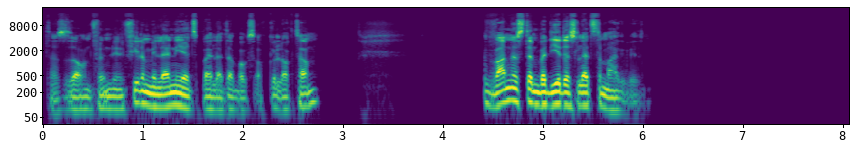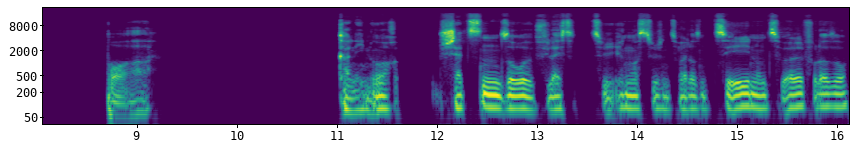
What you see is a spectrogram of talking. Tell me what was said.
Das ist auch ein Film, den viele Millennials bei Letterbox auch gelockt haben. Wann ist denn bei dir das letzte Mal gewesen? Boah. Kann ich nur schätzen, so vielleicht irgendwas zwischen 2010 und 12 oder so.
